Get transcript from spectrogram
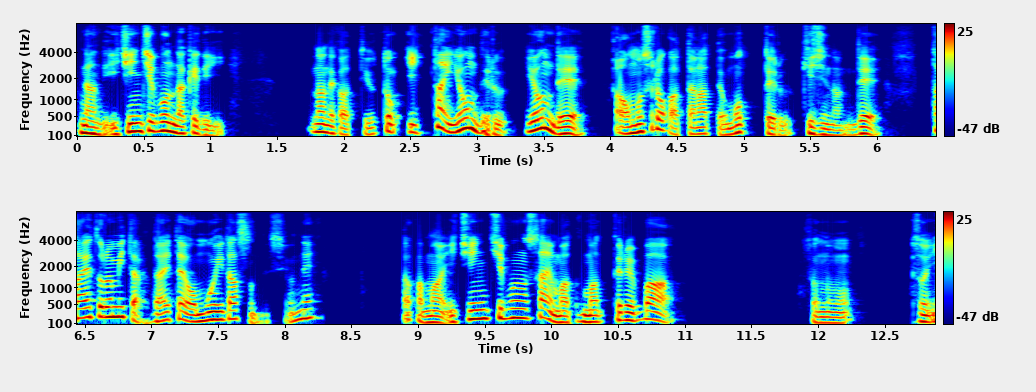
なんで1日分だけでいい。なんでかっていうと、一旦読んでる。読んで、あ、面白かったなって思ってる記事なんで、タイトル見たら大体思い出すんですよね。だからまあ1日分さえまとまってれば、その、その1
